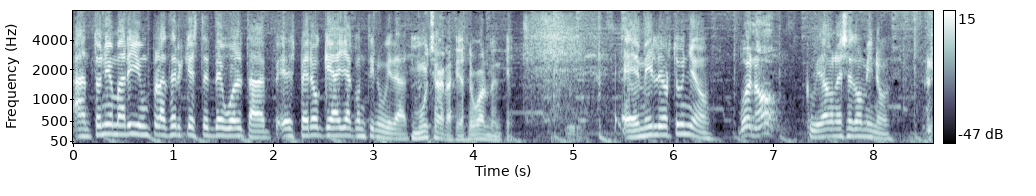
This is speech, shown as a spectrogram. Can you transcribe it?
Antonio Marí, un placer que estés de vuelta. Espero que haya continuidad. Muchas gracias, igualmente. Emilio Ortuño, Bueno, cuidado con ese dominó. sí,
